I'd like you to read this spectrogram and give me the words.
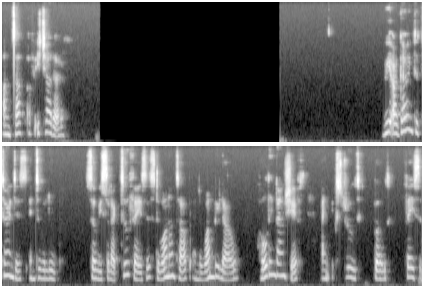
on top of each other. We are going to turn this into a loop. So we select two faces, the one on top and the one below, holding down shift and extrude both faces.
